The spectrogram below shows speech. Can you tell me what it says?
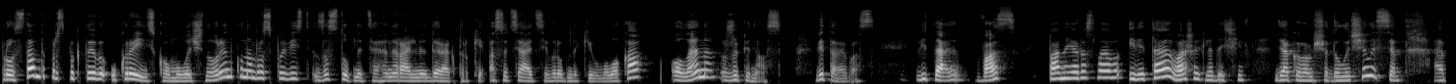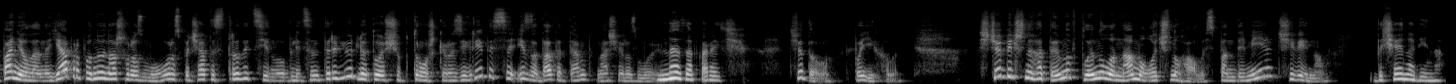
Про стан та перспективи українського молочного ринку нам розповість заступниця генеральної директорки Асоціації виробників молока Олена Жупінас. Вітаю вас! Вітаю вас, пане Ярославе, і вітаю ваших глядачів. Дякую вам, що долучилися. Е, Пані Олено, я пропоную нашу розмову розпочати з традиційного бліц-інтерв'ю для того, щоб трошки розігрітися і задати темп нашій розмові. Не заперечую. Чудово, поїхали. Що більш негативно вплинуло на молочну галузь: пандемія чи війна? Звичайно, війна.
